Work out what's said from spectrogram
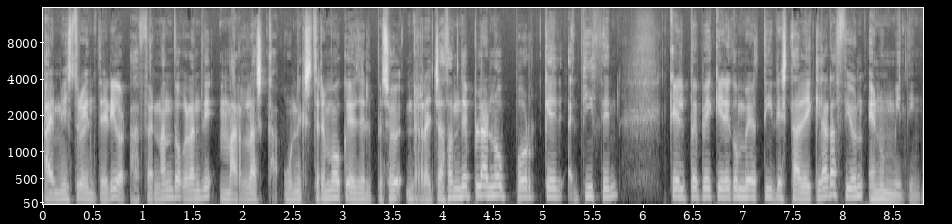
al ministro de Interior, a Fernando Grande Marlasca, un extremo que desde el PSOE rechazan de plano porque dicen que el PP quiere convertir esta declaración en un mitin.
